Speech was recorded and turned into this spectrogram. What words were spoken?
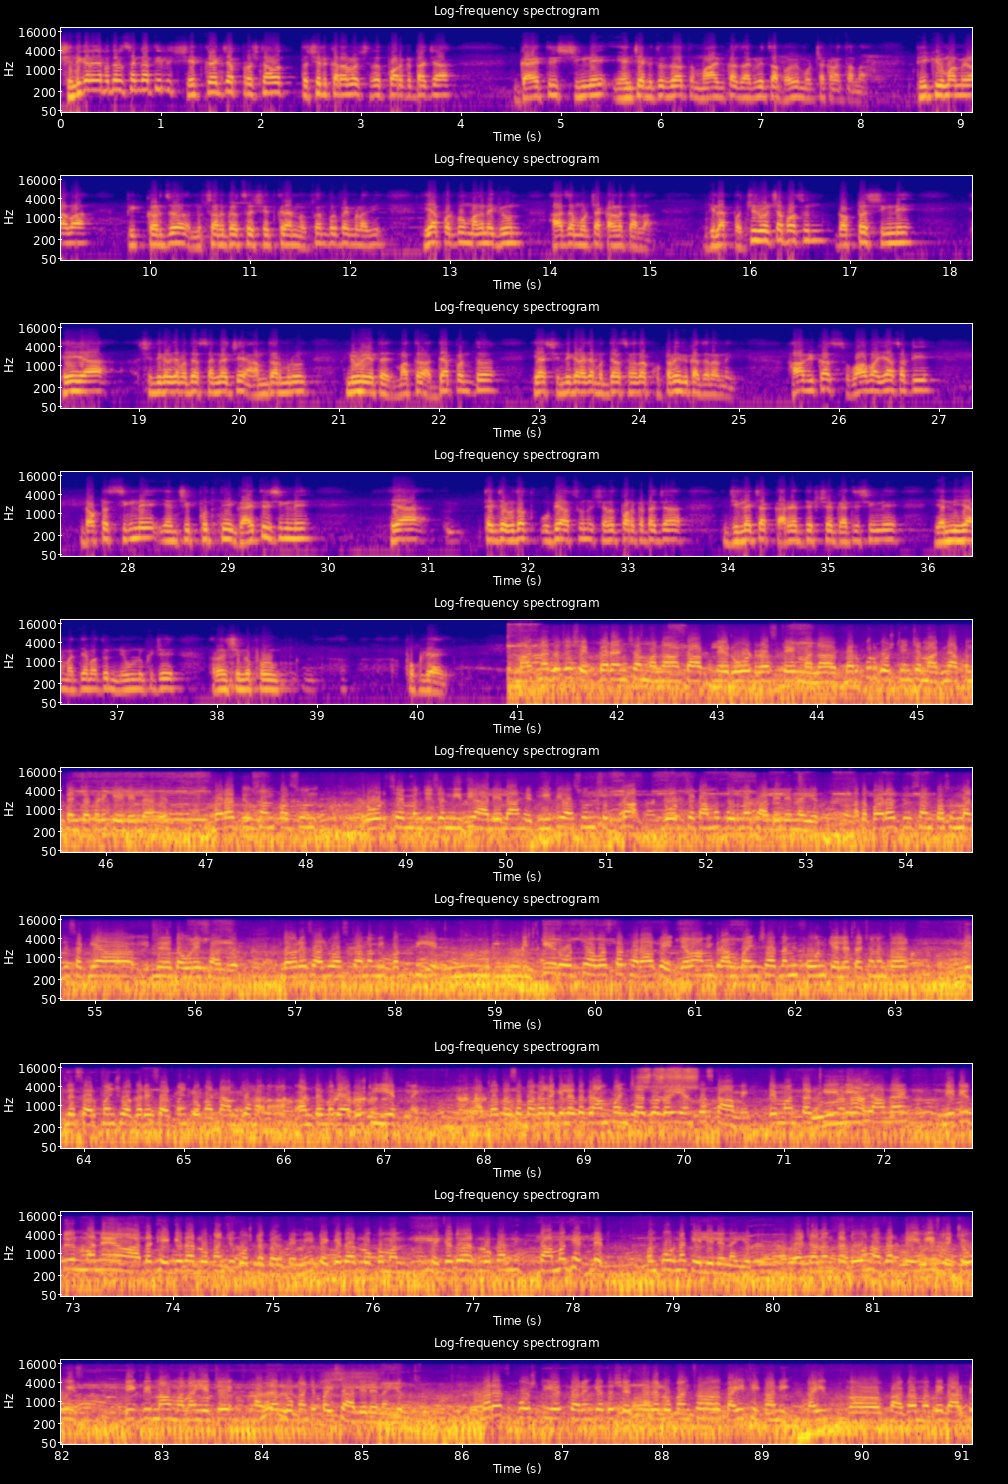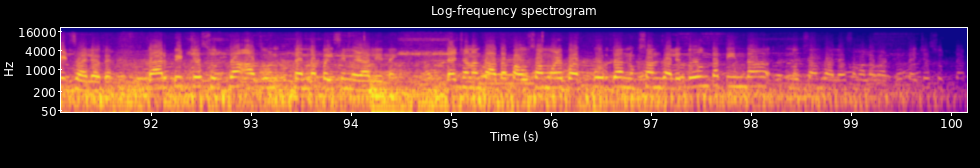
शिंदेकरांच्या मतदारसंघातील शेतकऱ्यांच्या प्रश्नावर तहसील करायला शरद पवार गटाच्या गायत्री शिंगणे यांच्या नेतृत्वात महाविकास आघाडीचा भव्य मोर्चा काढण्यात आला. पीक विमा मिळावा पीक कर्ज नुकसानग्रस्त शेतकऱ्यांना नुकसान भरपाई मिळावी या प्रमुख मागण्या घेऊन आज हा मोर्चा काढण्यात आला. गेल्या पंचवीस वर्षापासून डॉक्टर शिंगणे हे या शिंदेकराच्या मतदारसंघाचे आमदार म्हणून निवडून येत आहेत. मात्र अद्यापपर्यंत या शिंदेकराच्या मतदारसंघाचा कुठलाही विकास झाला नाही. हा विकास व्हावा यासाठी डॉक्टर सिंगणे यांची पुतणी गायत्री सिंगणे ह्या त्यांच्या विरोधात उभे असून शरद पवार गटाच्या जिल्ह्याच्या कार्याध्यक्ष गायत्री सिंगणे यांनी या माध्यमातून निवडणुकीचे रणशिंग फुंक फुकले आहे. मागण्या त्याच्या शेतकऱ्यांच्या म्हणा आता आपले रोड रस्ते म्हणा भरपूर गोष्टींच्या मागण्या आपण त्यांच्याकडे केलेल्या आहेत. बऱ्याच दिवसांपासून रोडचे म्हणजे जे निधी आलेला आहेत निधी असून सुद्धा रोडचे कामं पूर्ण झालेले नाही आहेत आता बऱ्याच दिवसांपासून माझ्या सगळ्या इथे दौरे चालू आहेत. दौरे चालू असताना मी बघतीये. इतकी रोडची अवस्था खराब आहे. जेव्हा आम्ही ग्रामपंचायतला मी फोन केले त्याच्यानंतर तिथले सरपंच वगैरे सरपंच लोकांना आमच्या अंडरमध्ये या गोष्टी येत नाही. आता तसं बघायला गेलं तर ग्रामपंचायत वगैरे यांचंच काम आहे. ते म्हणतात की निधी आलाय निधी देऊन म्हणे आता ठेकेदार लोकांची गोष्ट करते मी. ठेकेदार लोक म्हण ठेकेदार लोकांनी कामं घेतलेत पण पूर्ण केलेले नाही आहेत त्याच्यानंतर दोन हजार तेवीस ते चोवीस पीक विमा म्हणा याचे खात्यात लोकांचे पैसे आलेले नाही आहेत बऱ्याच गोष्टी आहेत कारण की आता शेतकऱ्या लोकांचं काही ठिकाणी काही भागामध्ये गारपीट झाल्या होत्या गारपीटचे सुद्धा अजून त्यांना पैसे मिळाले नाही. त्याच्यानंतर आता पावसामुळे भरपूरदा नुकसान झाले. दोन का तीनदा नुकसान झाले असं मला वाटतं. त्याचे सुद्धा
